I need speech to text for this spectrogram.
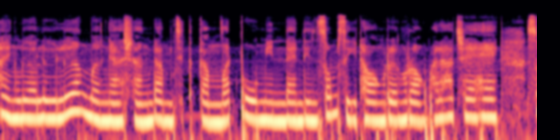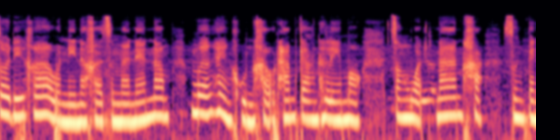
แข่งเรือลือเรื่องเมืองงาช้างดำจิตกรรมวัดภูมินแดนดินส้มสีทองเรืองรองพระธาตุแช่แห้งสวัสดีค่ะ วันนี้นะคะ จะมาแนะนำเมืองแห่งขุนเขาท่ามกลางทะเลหมอกจังหวัดน่านค่ะ ซึ่งเป็น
